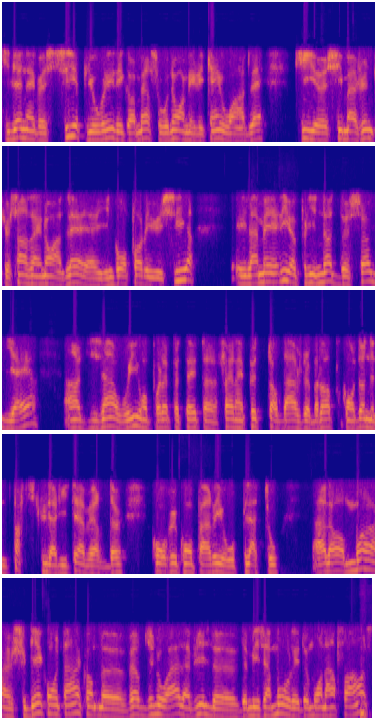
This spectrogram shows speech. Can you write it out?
qui viennent investir puis ouvrir des commerces au nom américain ou anglais, qui euh, s'imaginent que sans un nom anglais, euh, ils ne vont pas réussir. Et la mairie a pris note de ça hier en disant oui, on pourrait peut-être euh, faire un peu de tordage de bras pour qu'on donne une particularité à Verdun qu'on veut comparer au plateau. Alors, moi, je suis bien content, comme euh, Verdunois, la ville de, mes amours et de mon enfance,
